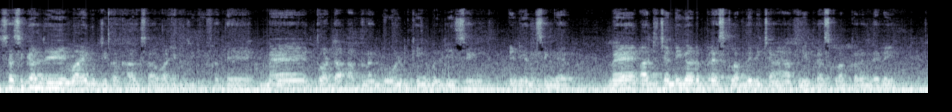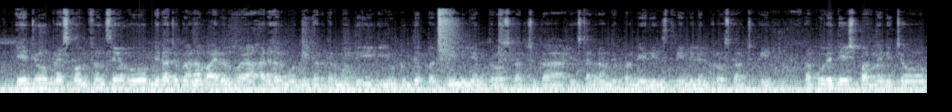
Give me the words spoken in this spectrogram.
ਸਤਿ ਸ਼੍ਰੀ ਅਕਾਲ ਜੀ, ਵਾਹਿਗੁਰੂ ਜੀ ਕਾ ਖਾਲਸਾ, ਵਾਹਿਗੁਰੂ ਜੀ ਕੀ ਫਤਿਹ। ਮੈਂ ਤੁਹਾਡਾ ਆਪਣਾ gold king Baljit Singh Indian singer ਮੈਂ ਅੱਜ ਚੰਡੀਗੜ੍ਹ ਪ੍ਰੈਸ ਕਲੱਬ ਦੇ ਵਿੱਚ ਆਇਆ, ਆਪਣੀ ਪ੍ਰੈਸ ਕਲੱਬ ਕਰਨ ਦੇ ਲਈ। ਇਹ ਜੋ ਪ੍ਰੈਸ ਕਾਨਫਰੰਸ ਹੈ, ਉਹ ਮੇਰਾ ਜੋ ਗਾਣਾ ਵਾਇਰਲ ਹੋਇਆ, ਹਰ ਹਰ ਮੋਦੀ, ਘਰ ਘਰ ਮੋਦੀ, YouTube ਦੇ ਉੱਪਰ 3 ਮਿਲੀਅਨ ਕ੍ਰੋਸ ਕਰ ਚੁੱਕਾ, Instagram ਦੇ ਉੱਪਰ ਵੀ ਰੀਲਸ 3 ਮਿਲੀਅਨ ਕ੍ਰੋਸ ਕਰ ਚੁੱਕੀ, ਤਾਂ ਪੂਰੇ ਦੇਸ਼ ਭਰ ਦੇ ਵਿੱਚੋਂ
